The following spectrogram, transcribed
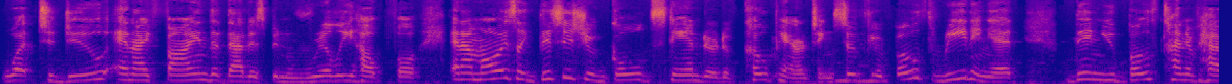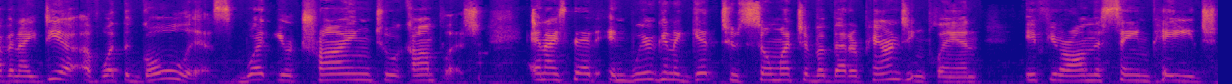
what to do. And I find that that has been really helpful. And I'm always like, this is your gold standard of co parenting. So if mm-hmm. you're both reading it, then you both kind of have an idea of what the goal is, what you're trying to accomplish. And I said, and we're going to get to so much of a better parenting plan if you're on the same page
